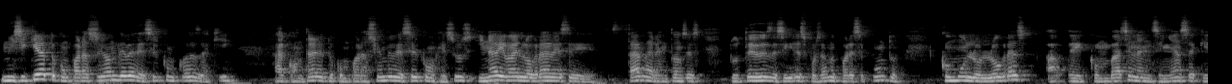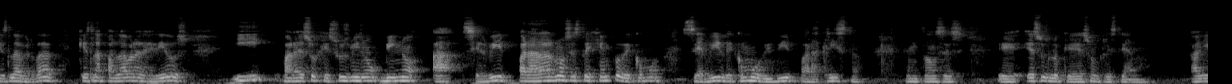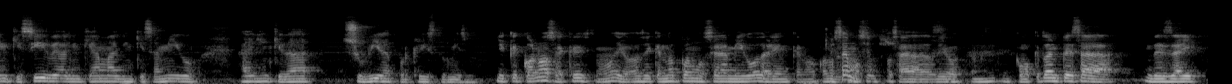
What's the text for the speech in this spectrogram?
ni siquiera tu comparación debe decir con cosas de aquí. Al contrario, tu comparación debe ser con Jesús y nadie va a lograr ese estándar. Entonces, tú te debes de seguir esforzando para ese punto. ¿Cómo lo logras? Ah, eh, con base en la enseñanza que es la verdad, que es la palabra de Dios. Y para eso Jesús mismo vino a servir, para darnos este ejemplo de cómo servir, de cómo vivir para Cristo. Entonces, eh, eso es lo que es un cristiano. Alguien que sirve, alguien que ama, alguien que es amigo, alguien que da su vida por Cristo mismo. Y que conoce a Cristo, ¿no? Digo, o que no podemos ser amigos de alguien que no conocemos. o sea, digo, como que todo empieza desde ahí,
